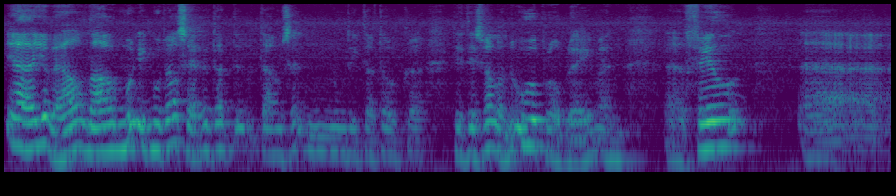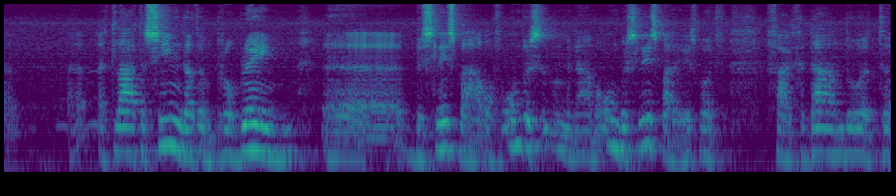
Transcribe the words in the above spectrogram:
Ja, jawel. Nou, moet, ik moet wel zeggen, dat, daarom noemde ik dat ook. eh, dit is wel een oerprobleem. En eh, veel. eh, het laten zien dat een probleem beslisbaar of onbes, met name onbeslisbaar is, wordt vaak gedaan door het, eh,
